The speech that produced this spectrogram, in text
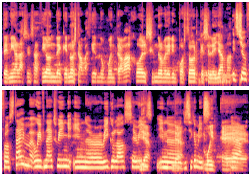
tenía la sensación de que no estaba haciendo un buen trabajo, el síndrome del impostor que se le llama. It's your first time with Nightwing in a regular series Yeah. in uh, Yeah. DC Comics. Eh, Yeah.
